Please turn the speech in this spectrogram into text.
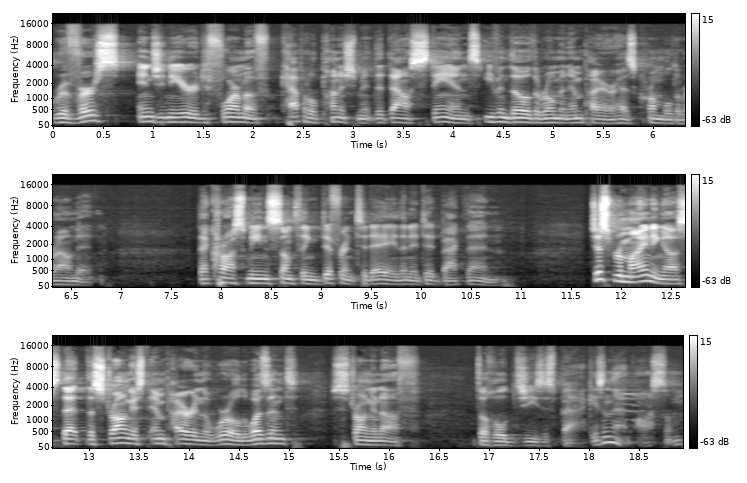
reverse engineered form of capital punishment that now stands, even though the Roman Empire has crumbled around it. That cross means something different today than it did back then. Just reminding us that the strongest empire in the world wasn't strong enough to hold Jesus back. Isn't that awesome?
